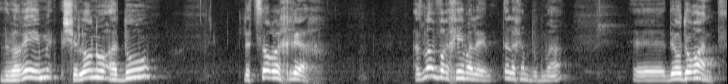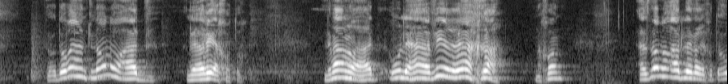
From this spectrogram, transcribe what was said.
שדברים שלא נועדו לצורך ריח, אז לא מברכים עליהם. אתן לכם דוגמה, אה, דאודורנט. דאודורנט לא נועד להריח אותו. למה נועד? הוא להעביר ריח רע, נכון? אז לא נועד לברך אותו.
